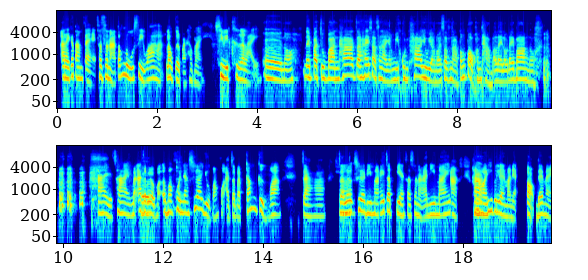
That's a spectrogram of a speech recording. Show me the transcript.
อะไรก็ตามแต่ศาสนาต้องรู้สิว่าเราเกิดมาทำไม ชีวิตคืออะไร เออเนาะในปัจจุบันถ้าจะให้ศาสนายังมีคุณค่าอยู่อย่างน้อยศาสนาต้องตอบคำถามอะไรเราได้บ้างเนาะ ใช่ใช่ มันอาจจะเป็นแบบว่าเออบางคนยังเชื่ออยู่บางคนอาจจะแบบก้ากึ่งว่า จะจะใช่เลิกเชื่อดีไหมจะเปลี่ยนศาสนาดีไหมอะฮานอยที่ไปเรียนมาเนี่ยตอบได้ไหม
